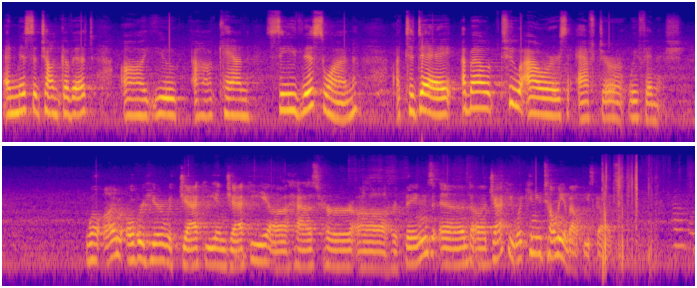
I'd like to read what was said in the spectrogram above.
and miss a chunk of it, uh, you uh, can see this one uh, today about two hours after we finish. Well, I'm over here with Jackie, and Jackie uh, has her uh, her things. And uh, Jackie, what can you tell me about these guys? Uh, well,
